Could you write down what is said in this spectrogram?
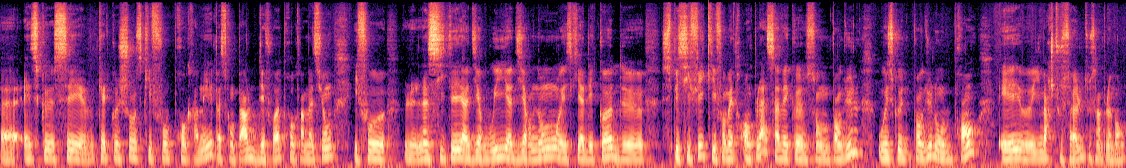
Est-ce que c'est quelque chose qu'il faut programmer? Parce qu'on parle des fois de programmation, il faut l'inciter à dire oui, à dire non. Est-ce qu'il y a des codes spécifiques qu'il faut mettre en place avec son pendule? Ou est-ce que le pendule, on le prend et il marche tout seul, tout simplement?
